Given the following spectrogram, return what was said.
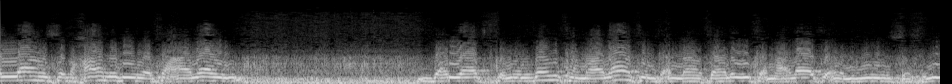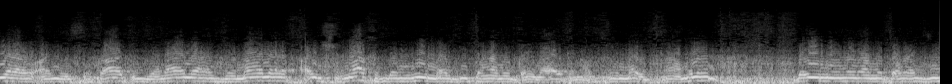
اللہ سبحانہ و تعالی دریافت کننده کمالات الله تعالی کمالات علمی سفلیه و آن صفات جلال جمال ای شناخت دنی مرد تمام پیدا کنه مرد کامل بين من متوجه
